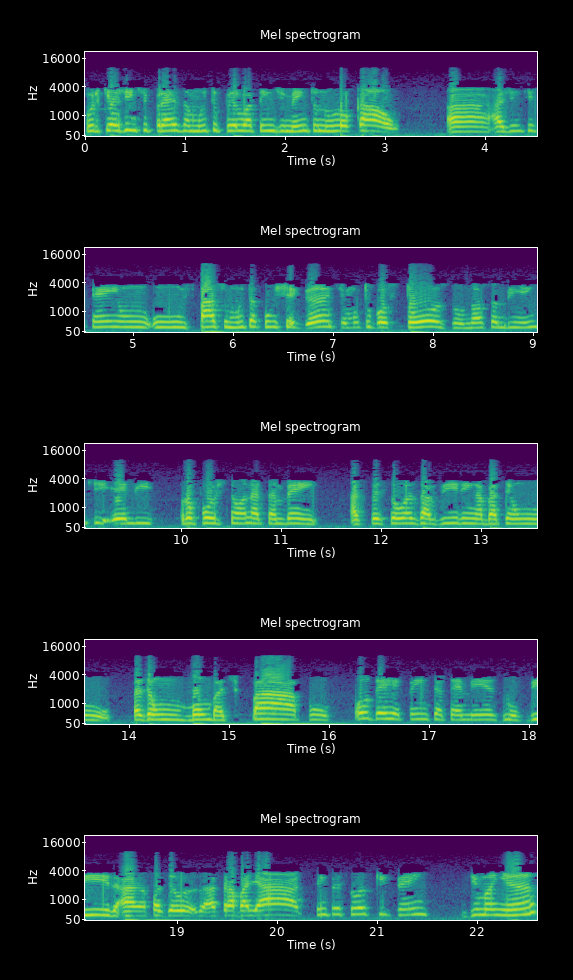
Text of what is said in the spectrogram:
porque a gente preza muito pelo atendimento no local. Ah, a gente tem um, um, espaço muito aconchegante, muito gostoso. Nosso ambiente ele proporciona também as pessoas a virem a bater um, fazer um bom bate-papo, ou de repente até mesmo vir a fazer, a trabalhar. Tem pessoas que vêm de manhã,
